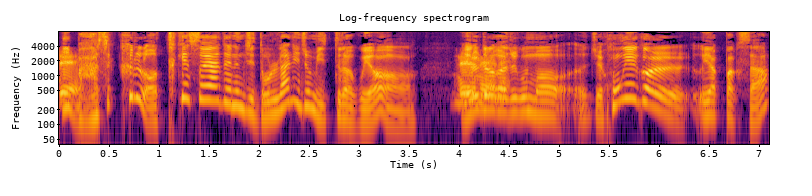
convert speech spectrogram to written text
네. 이 마스크를 어떻게 써야 되는지 논란이 좀 있더라고요. 네네. 예를 들어 가지고 뭐 이제 홍해걸 의학 박사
